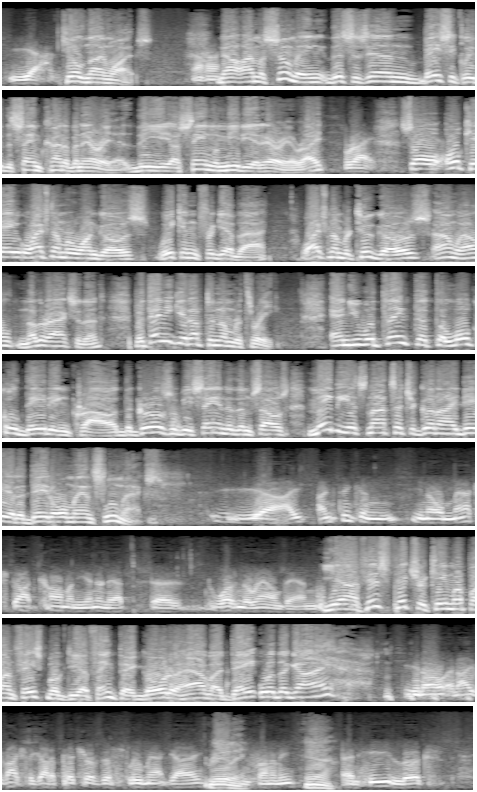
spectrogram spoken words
Yeah. killed nine wives. Uh-huh. Now, I'm assuming this is in basically the same kind of an area, the uh, same immediate area, right? Right. So, okay, wife number one goes. We can forgive that. Wife number two goes. Oh, well, another accident. But then you get up to number three. And you would think that the local dating crowd, the girls would be saying to themselves, maybe it's not such a good idea to date old man Slumax. Yeah, I, I'm thinking, you know, Match.com on the internet uh, wasn't around then. Yeah, if his picture came up on Facebook, do you think they'd go to have a date with the guy? You know, and I've actually got a picture of this Slumach guy Really? in front of me. Yeah. And he looks,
